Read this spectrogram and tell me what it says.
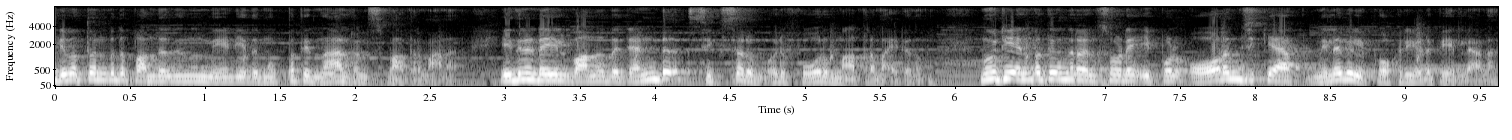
ഇരുപത്തൊൻപത് പന്തിൽ നിന്നും നേടിയത് മുപ്പത്തിനാല് റൺസ് മാത്രമാണ്. ഇതിനിടയിൽ വന്നത് രണ്ട് സിക്സറും ഒരു ഫോറും മാത്രമായിരുന്നു. നൂറ്റി എൺപത്തിയൊന്ന് റൺസോടെ ഇപ്പോൾ ഓറഞ്ച് ക്യാപ് നിലവിൽ കോഹ്ലിയുടെ പേരിലാണ്.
